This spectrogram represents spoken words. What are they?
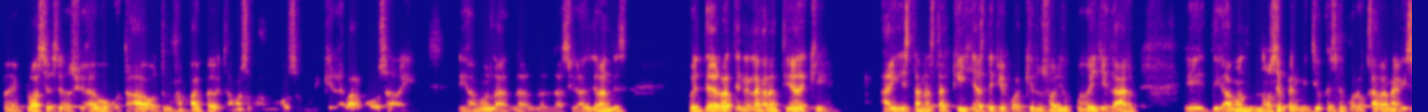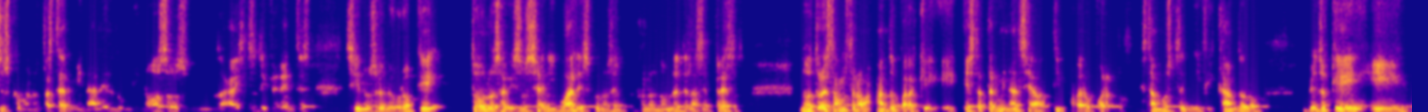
por ejemplo, hacia la ciudad de Bogotá, o Tunja Paipa, que está más famoso, Muniquera Barbosa, y digamos las ciudades grandes, pues de verdad tienen la garantía de que ahí están las taquillas, de que cualquier usuario puede llegar. Eh, digamos, no se permitió que se colocaran avisos como en otras terminales luminosos, avisos diferentes, sino se logró que todos los avisos sean iguales con los, con los nombres de las empresas. Nosotros estamos trabajando para que eh, esta terminal sea tipo aeropuerto, estamos tecnificándolo. Pienso que eh,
